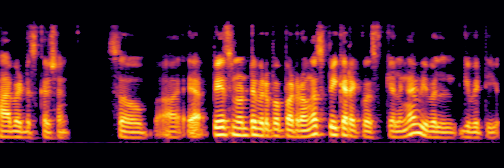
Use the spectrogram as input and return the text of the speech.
have a discussion so பேசணும்ட்டு விருப்பப்படுறவங்க ஸ்பீக்கர் ரெக்வஸ்ட் கேளுங்க. We will give it you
